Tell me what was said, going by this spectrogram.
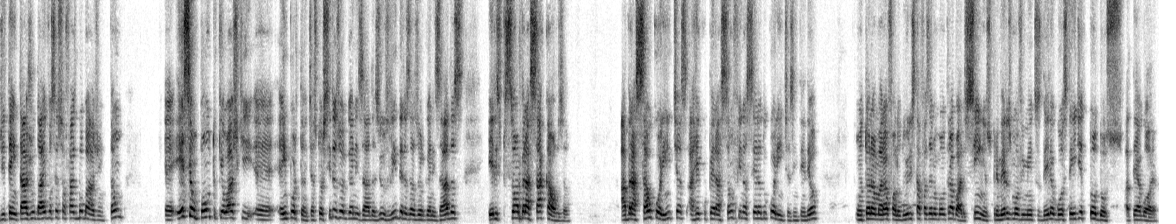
de tentar ajudar e você só faz bobagem. Então, é, esse é um ponto que eu acho que é, é, importante. As torcidas organizadas e os líderes das organizadas, eles precisam abraçar a causa. Abraçar o Corinthians, a recuperação financeira do Corinthians, entendeu? O Antônio Amaral falou, o Duílio está fazendo um bom trabalho. Sim, os primeiros movimentos dele eu gostei de todos até agora.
